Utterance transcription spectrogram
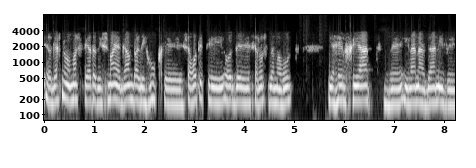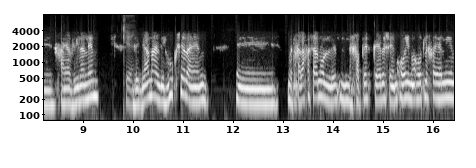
והרגשנו ממש סייעתא דשמיא גם בליהוק, אה, שרות איתי עוד אה, שלוש זמרות, יהל חיית ואילנה עדני וחיה ויללם. כן, וגם הליהוק שלהם, אה, בהתחלה חשבנו לחפש כאלה שהם או אימהות לחיילים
